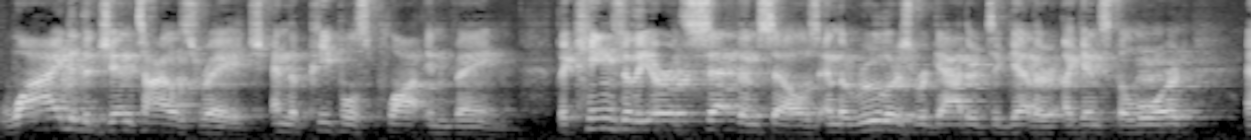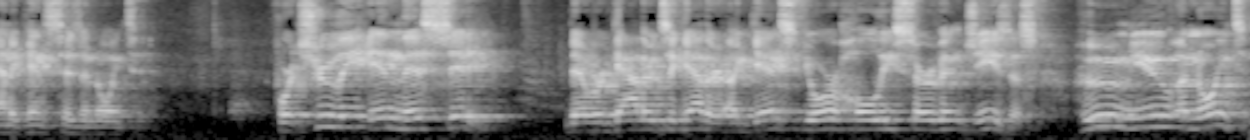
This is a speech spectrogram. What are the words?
Why did the Gentiles rage and the peoples plot in vain? The kings of the earth set themselves, and the rulers were gathered together against the Lord and against his anointed. For truly in this city there were gathered together against your holy servant Jesus, whom you anointed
